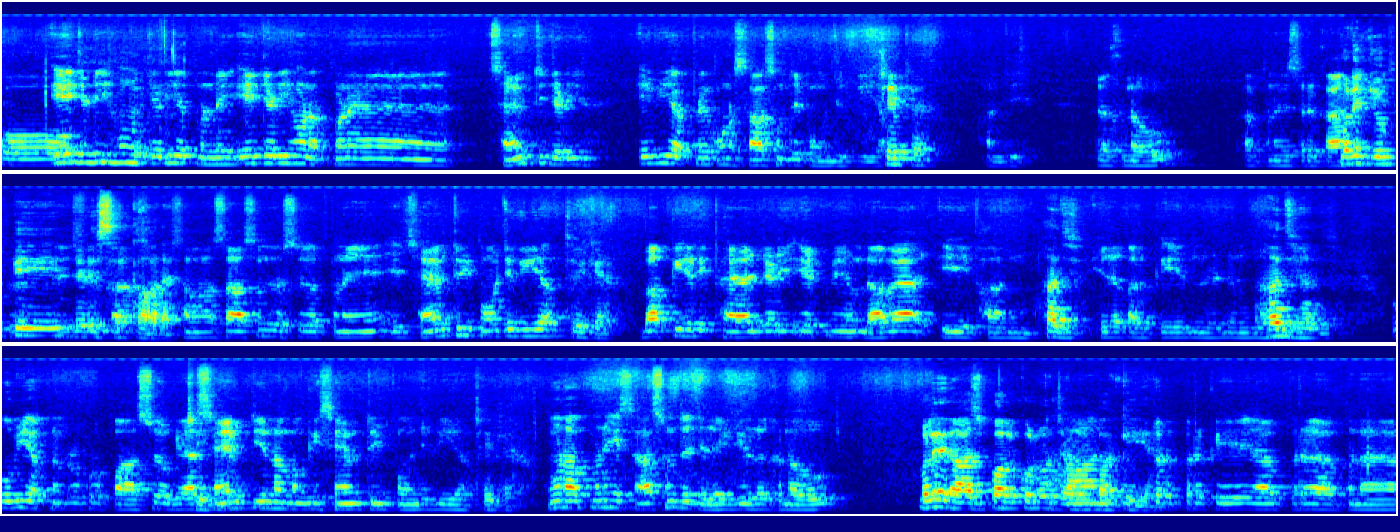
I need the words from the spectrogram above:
ਉਹ ਇਹ ਜਿਹੜੀ ਹੁਣ ਜਿਹੜੀ ਆਪਣੇ ਇਹ ਜਿਹੜੀ ਹੁਣ ਆਪਣੇ ਸਹਿਮਤੀ ਜਿਹੜੀ ਇਹ ਵੀ ਆਪਣੇ ਹੁਣ ਸ਼ਾਸਨ ਤੇ ਪਹੁੰਚ ਗਈ ਆ। ਠੀਕ ਹੈ। ਹਾਂਜੀ। ਲਖਨਊ ਆਪਣੇ ਸਰਕਾਰ ਮਤਲਬ ਯੂਪੀ ਜਿਹੜੀ ਸਰਕਾਰ ਹੈ। ਸ਼ਾਸਨ ਦੇ ਆਪਣੇ ਇਹ ਸਹਿਮਤੀ ਪਹੁੰਚ ਗਈ ਆ ਠੀਕ ਹੈ ਬਾਕੀ ਜਿਹੜੀ ਫਾਈਲ ਜਿਹੜੀ ਇਹ ਵੀ ਹੁੰਦਾ ਵਾ ਇਹ ਫਾਰਮ ਹਾਂਜੀ। ਇਹਦਾ ਕਰਕੇ ਇਹ ਹਾਂਜੀ ਹਾਂਜੀ ਉਹ ਵੀ ਆਪਣੇ ਬਿਲਕੁਲ ਪਾਸ ਹੋ ਗਿਆ। ਸਹਿਮਤੀ ਉਹਨਾਂ ਮੰਗੀ ਸਹਿਮਤੀ ਪਹੁੰਚ ਗਈ ਆ ਠੀਕ ਹੈ ਹੁਣ ਆਪਣੇ ਸ਼ਾਸਨ ਤੇ ਚਲੇ ਗਈ ਲਖਨਊ ਮਤਲਬ ਰਾਜਪਾਲ ਕੋਲੋਂ ਜਾਣੀ ਬਾਕੀ ਹੈ ਉੱਤਰ ਪ੍ਰਕੇ ਆਪਣਾ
